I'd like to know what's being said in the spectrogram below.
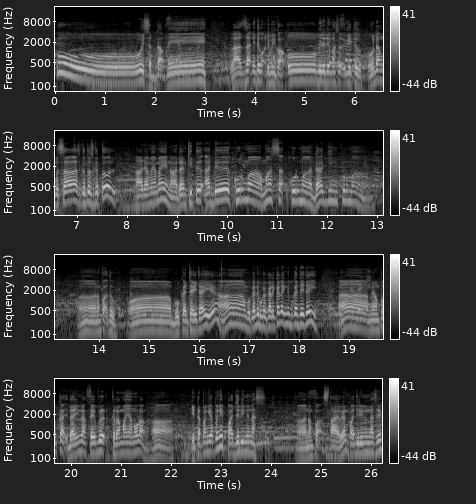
Hui, sedap ni. Lazat ni tengok dia punya kuah. Oh, bila dia masuk gitu. Udang besar, seketul-seketul. Ha, jangan main-main. Ha, dan kita ada kurma, masak kurma, daging kurma. Ha, nampak tu? Wah, bukan cair-cair ya. Ha, bukan ni bukan kaleng-kaleng ni bukan cair-cair. Ha, memang pekat dan inilah favorite keramaian orang. Ha, kita panggil apa ni? Pajeri nenas. Ha, nampak style kan pajeri nenas dia?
